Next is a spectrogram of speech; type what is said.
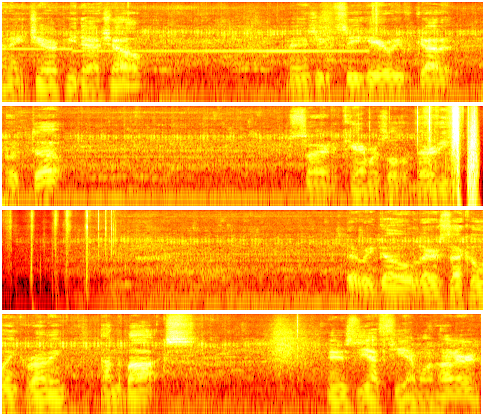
and a JRP-L. And as you can see here, we've got it hooked up. Sorry, the camera's a little dirty. There we go. There's Echolink running on the box. Here's the FTM 100.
